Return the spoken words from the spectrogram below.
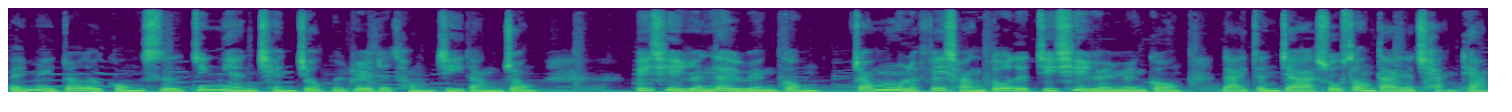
北美洲的公司今年前九个月的统计当中，比起人类员工，招募了非常多的机器人员工来增加输送带的产量。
